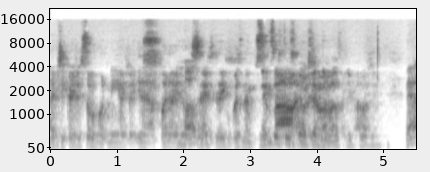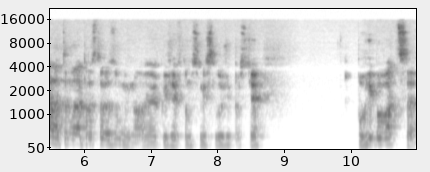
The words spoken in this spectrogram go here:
jak říkají, že jsou hodný a že lidi nenapadají, No, že se tak že jich vůbec nemusím Nechceš to bát, zkoušet že vlastní tak. Ne, ale tomu naprosto rozumím, no, jakože v tom smyslu, že prostě pohybovat se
